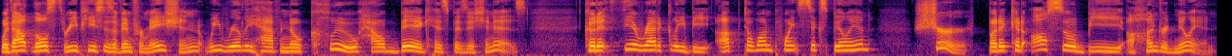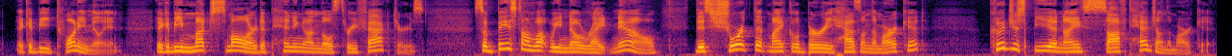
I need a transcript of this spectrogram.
Without those three pieces of information, we really have no clue how big his position is. Could it theoretically be up to 1.6 billion? Sure, but it could also be 100 million. It could be 20 million. It could be much smaller depending on those three factors. So, based on what we know right now, this short that Michael Burry has on the market could just be a nice soft hedge on the market,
